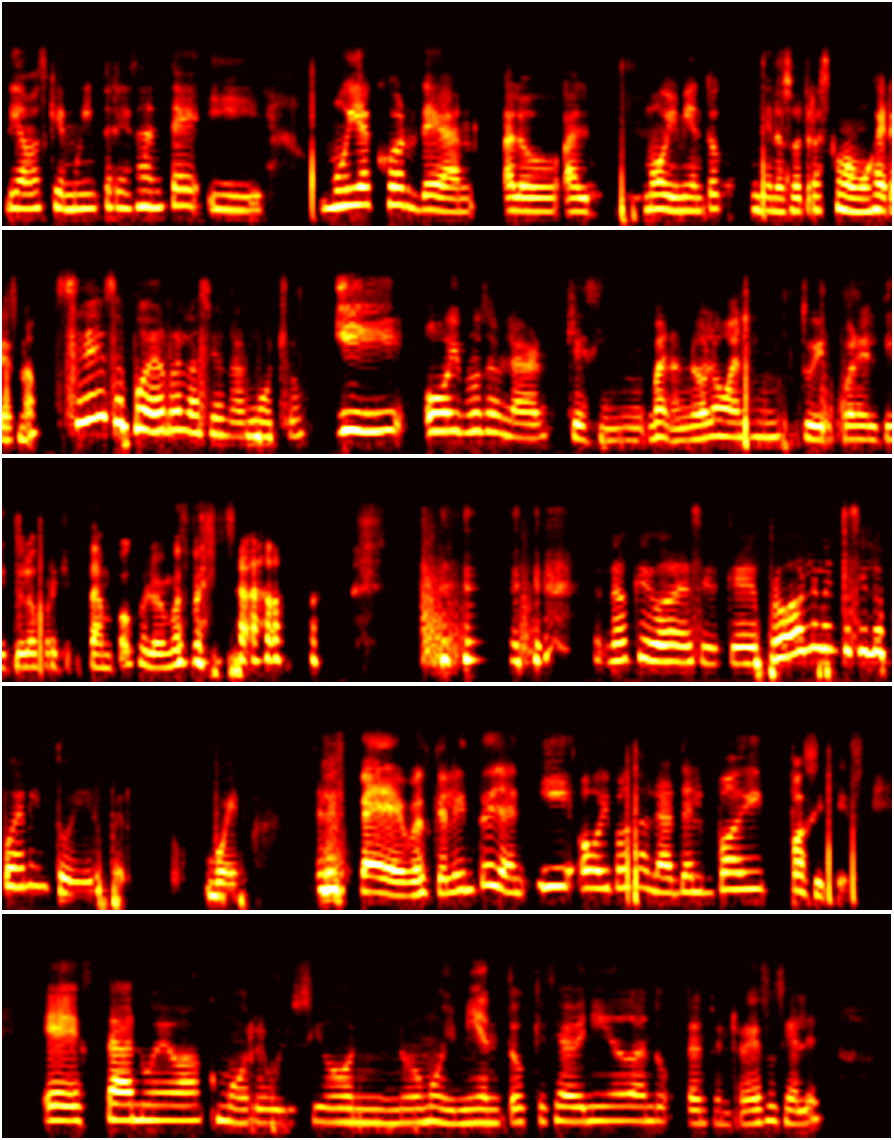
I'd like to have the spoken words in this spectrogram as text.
digamos que muy interesante y muy acorde a, a lo- al movimiento de nosotras como mujeres, ¿no? Sí, se puede relacionar mucho. Y hoy vamos a hablar que si, bueno, no lo van a intuir por el título porque tampoco lo hemos pensado. No, que iba a decir que probablemente sí lo pueden intuir, pero bueno. Esperemos que lo intuyan. Y hoy vamos a hablar del body positive. Esta nueva como revolución, nuevo movimiento que se ha venido dando tanto en redes sociales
